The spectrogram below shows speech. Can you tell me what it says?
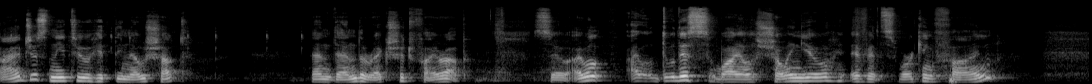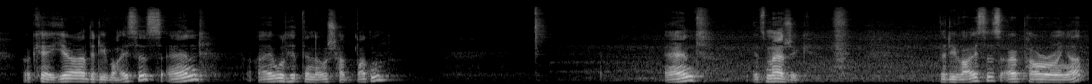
I just need to hit the no shut and then the rack should fire up. So I will I will do this while showing you if it's working fine. Okay, here are the devices and I will hit the no shut button. And it's magic. The devices are powering up,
